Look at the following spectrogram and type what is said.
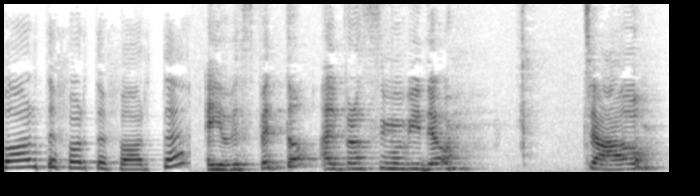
Forte forte forte. E io vi aspetto al prossimo video. Ciao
